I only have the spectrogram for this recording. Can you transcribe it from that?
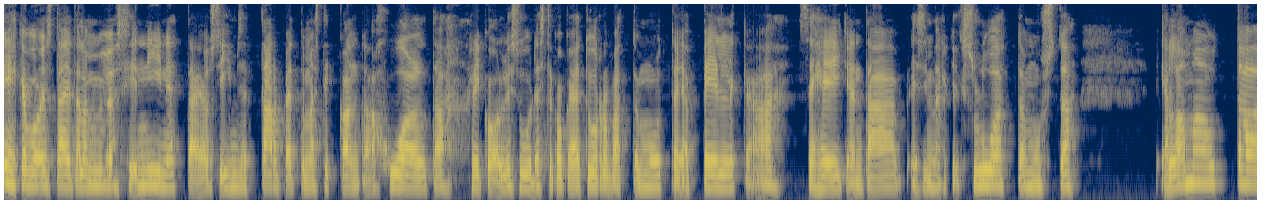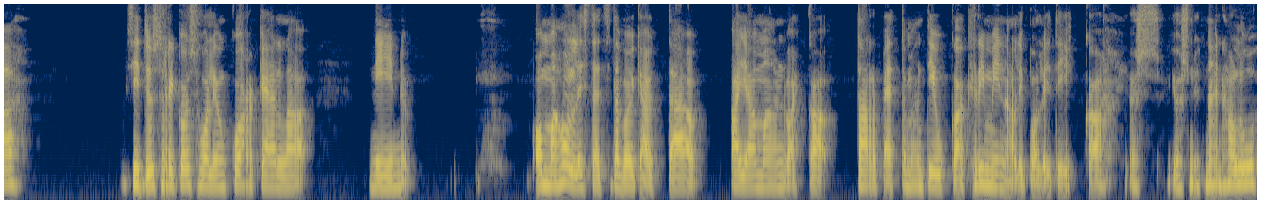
Ehkä voisi ajatella myös niin, että jos ihmiset tarpeettomasti kantaa huolta rikollisuudesta, kokee turvattomuutta ja pelkää, se heikentää esimerkiksi luottamusta – ja lamauttaa. Sitten jos rikoshuoli on korkealla, niin on mahdollista, että sitä voi käyttää ajamaan vaikka tarpeettoman tiukkaa kriminaalipolitiikkaa, jos, jos nyt näin haluaa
